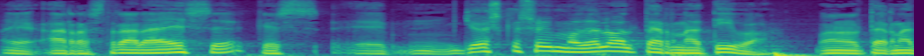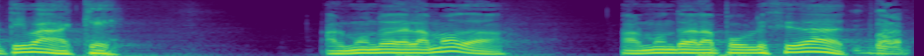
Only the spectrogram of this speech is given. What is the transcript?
eh, arrastrar a ese, que es, eh, yo es que soy modelo alternativa. Bueno, ¿alternativa a qué? ¿Al mundo de la moda? ¿Al mundo de la publicidad? Bueno,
